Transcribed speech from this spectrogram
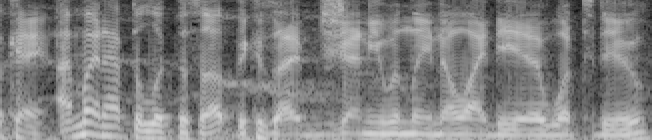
Okay, I might have to look this up because I have genuinely no idea what to do.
